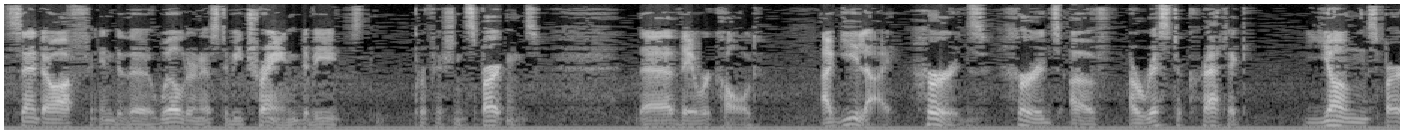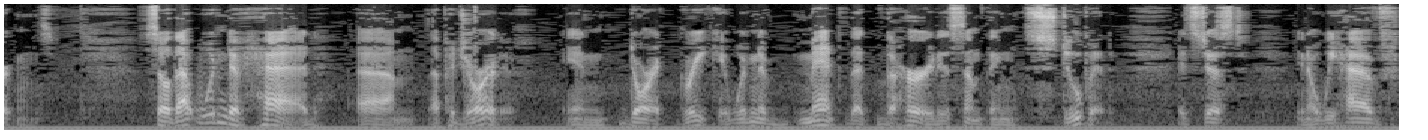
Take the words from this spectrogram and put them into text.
sent off into the wilderness to be trained to be proficient Spartans. Uh, they were called agelai, herds, herds of aristocratic young Spartans. So that wouldn't have had um, a pejorative in Doric Greek. It wouldn't have meant that the herd is something stupid. It's just, you know, we have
